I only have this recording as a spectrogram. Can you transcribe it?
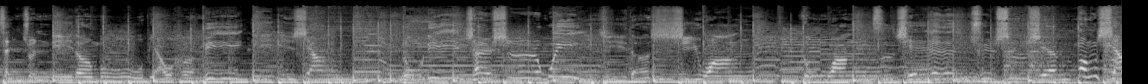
认准你的目标和理想，努力才是唯一的希望。勇往直前去实现梦想，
